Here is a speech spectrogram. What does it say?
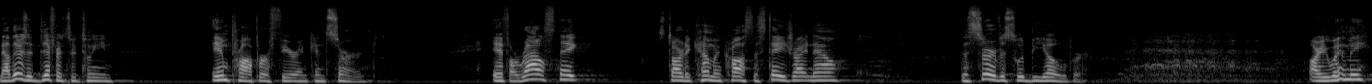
Now, there's a difference between improper fear and concern. If a rattlesnake started coming across the stage right now, the service would be over. Are you with me?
